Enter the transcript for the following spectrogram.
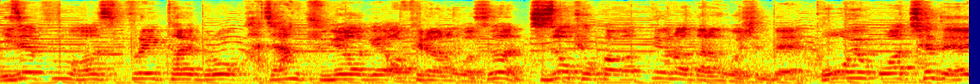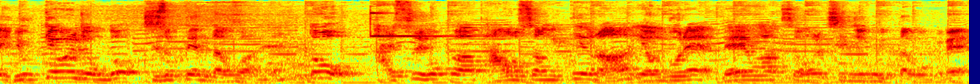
이 제품은 스프레이 타입으로 가장 중요하게 어필하는 것은 지속 효과가 뛰어나다는 것인데 보호 효과가 최대 6개월 정도 지속된다고 하네. 또 발수 효과 방호성이 뛰어나 염분의 내화학성을 지니고 있다고 그래.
